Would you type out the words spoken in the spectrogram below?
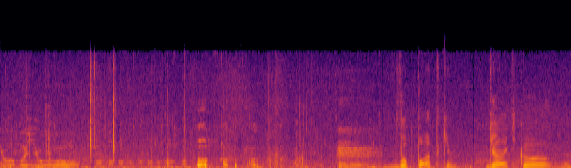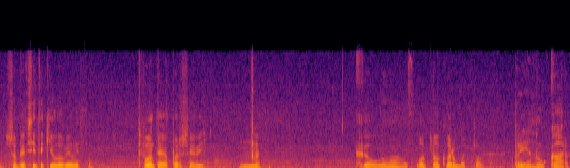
йомою. Лопаткін. Дядько. Щоб ви всі такі ловилися. Тьфу тебе паршивий. Клас! Ото кормачок. Пригнув карп.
